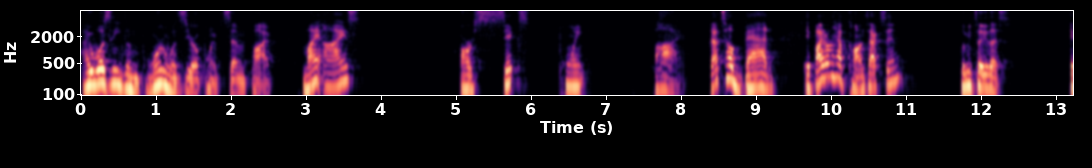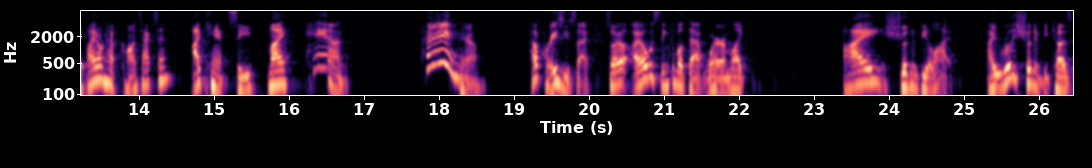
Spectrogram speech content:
I wasn't even born with 0.75. My eyes are 6.5. That's how bad. If I don't have contacts in, let me tell you this. If I don't have contacts in, I can't see my hand. Hand. How crazy is that? So I, I always think about that where I'm like, I shouldn't be alive. I really shouldn't because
